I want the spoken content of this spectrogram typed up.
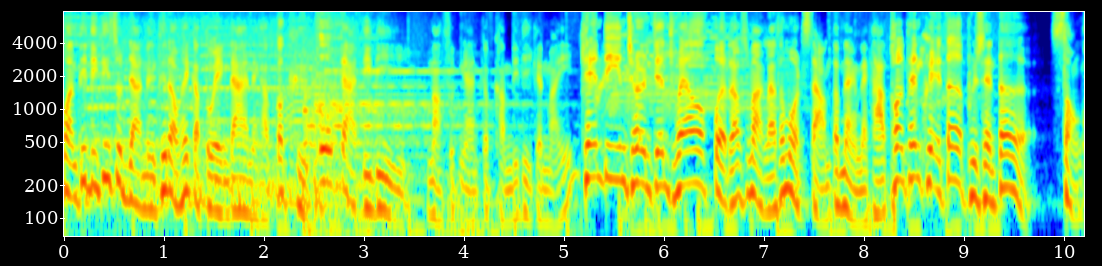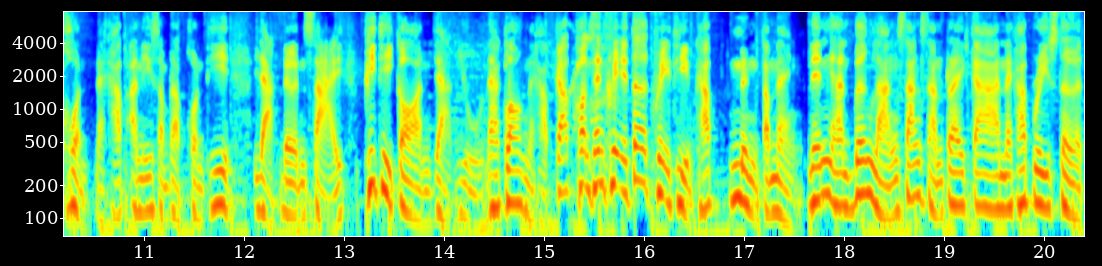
ขวัญที่ดีที่สุดอย่างหนึ่งที่เราให้กับตัวเองได้นะครับ ก็คือโอกาสดีๆ มาฝึกงานกับคำดีๆกันไหม Candy Intern Gen 12 เปิดรับสมัครแล้วทั้งหมด 3ตำแหน่งนะครับ Content Creator Presenter 2 คนนะครับ อันนี้สำหรับคนที่อยากเดินสายพิธีกรอยากอยู่หน้ากล้องนะครับ กับ Content Creator Creative ครับ1ตำแหน่ง เน้นงานเบื้องหลังสร้างสรรค์รายการนะครับ Research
